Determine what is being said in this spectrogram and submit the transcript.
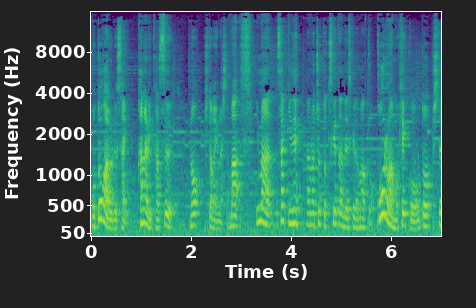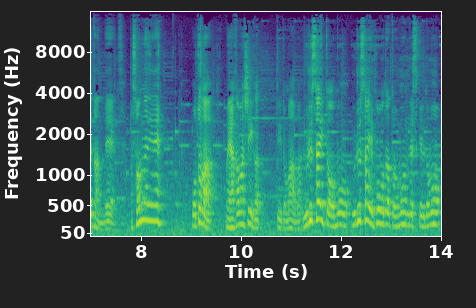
音がうるさいかなり多数の人がいました。まあ、今、さっきね、あの、ちょっとつけたんですけど、まあ、コールマンも結構音してたんで、そんなにね、音が、まやかましいかっていうと、まあ、まあ、うるさいとは思う、うるさい方だと思うんですけれども、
